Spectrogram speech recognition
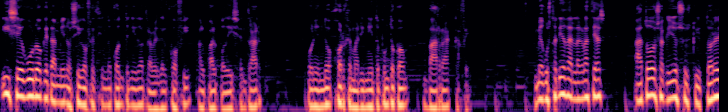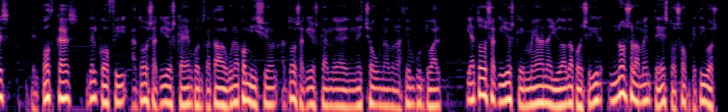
y seguro que también os sigo ofreciendo contenido a través del coffee, al cual podéis entrar poniendo jorgemarinieto.com barra café. Me gustaría dar las gracias a todos aquellos suscriptores del podcast, del coffee, a todos aquellos que hayan contratado alguna comisión, a todos aquellos que han hecho una donación puntual y a todos aquellos que me han ayudado a conseguir no solamente estos objetivos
